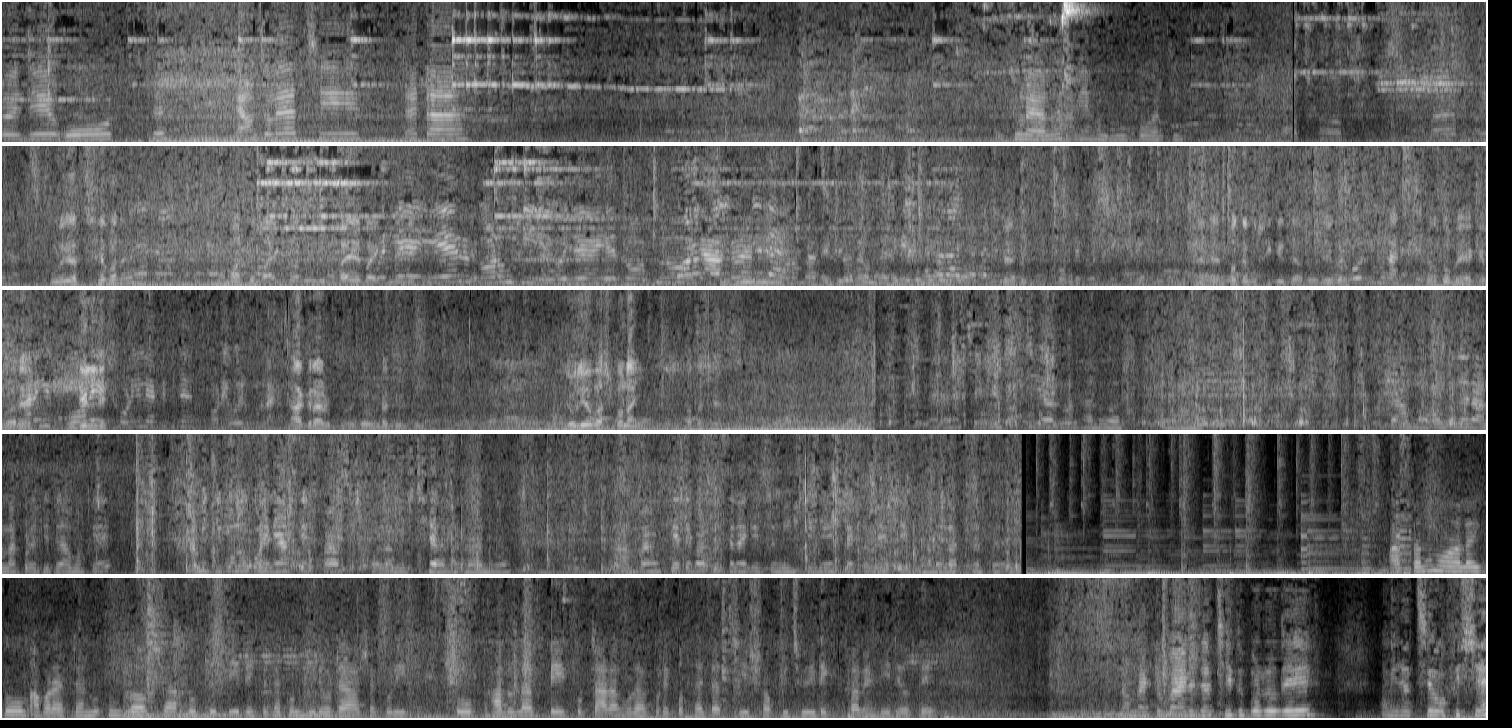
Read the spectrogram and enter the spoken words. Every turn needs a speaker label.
Speaker 1: ওই যে ও এখন চলে যাচ্ছি। টাটা। চলে গেল। আমি এখন ঢুকবো আর কি।
Speaker 2: পড়ে যাচ্ছে মানে? আমার তো বাইক ভয়ে বাইক নিয়ে
Speaker 1: গরম কি? ওই যে যে। ফতেপুর।
Speaker 2: হ্যাঁ হ্যাঁ ওরকমই একেবারে
Speaker 1: মানে
Speaker 2: দিল্লি। আগ্রার গরমটা কীরকম জলীয় বাষ্প নাই বাতাসে।
Speaker 1: আলুর হালুয়া। এটা আম্মা বললে রান্না করে দিতে আমাকে। আমি জীবনও করিনি আজকে ফার্স্ট করলাম মিষ্টি আলুর হালুয়া এখন খেতে পারতেছে না কিছু মিষ্টি জিনিসটা একটু বেশি ভালো লাগতেছে।
Speaker 3: আসসালামু আলাইকুম আবার একটা নতুন ব্লগ শেয়ার করতেছি। দেখতে থাকুন ভিডিওটা আশা করি খুব ভালো লাগবে খুব তাড়াহুড়া করে কোথায় যাচ্ছি সব কিছুই দেখতে পাবেন ভিডিওতে।
Speaker 1: আমরা একটু বাইরে যাচ্ছি দুপুর রোদে। উনি যাচ্ছে অফিসে।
